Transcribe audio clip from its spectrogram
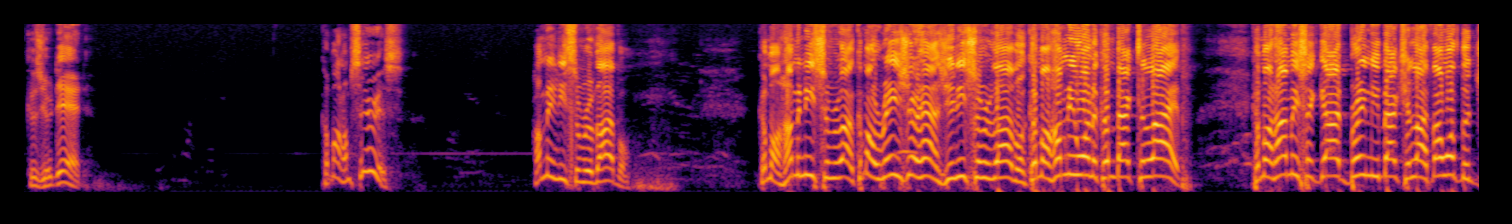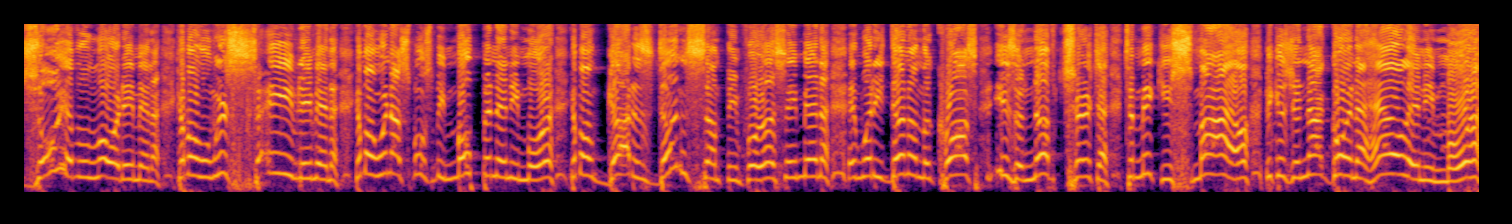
because you're dead. Come on, I'm serious. How many need some revival? Come on, how many need some revival? Come on, raise your hands. You need some revival. Come on, how many want to come back to life? Come on, how many say, God, bring me back to life? I want the joy of the Lord, amen. Come on, when we're saved, amen. Come on, we're not supposed to be moping anymore. Come on, God has done something for us, amen. And what He done on the cross is enough, church, to make you smile because you're not going to hell anymore.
